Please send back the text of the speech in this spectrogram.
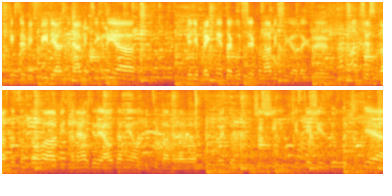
keď chceš byť fit, jazdi na bicykli a keď je pekne, tak určite chod na bicykel, takže určite som zastancom toho, aby sme nejazdili autami, ale bicyklami, lebo bude tu čistejší vzduch určite a,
